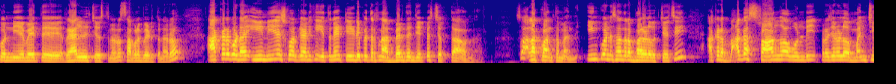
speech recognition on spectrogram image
కొన్ని ఏవైతే ర్యాలీలు చేస్తున్నారో సభలు పెడుతున్నారో అక్కడ కూడా ఈ నియోజకవర్గానికి ఇతనే టీడీపీ తరఫున అభ్యర్థి అని చెప్పేసి చెప్తా ఉన్నారు. సో అలా కొంతమంది. ఇంకొన్ని సందర్భాలలో వచ్చేసి అక్కడ బాగా స్ట్రాంగ్గా ఉండి ప్రజలలో మంచి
